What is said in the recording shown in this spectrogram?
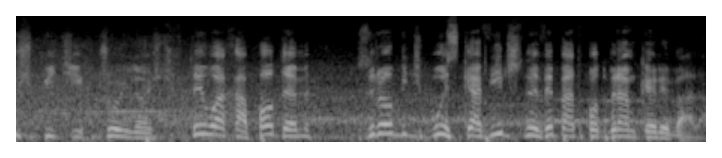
uśpić ich czujność w tyłach, a potem zrobić błyskawiczny wypad pod bramkę rywala.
